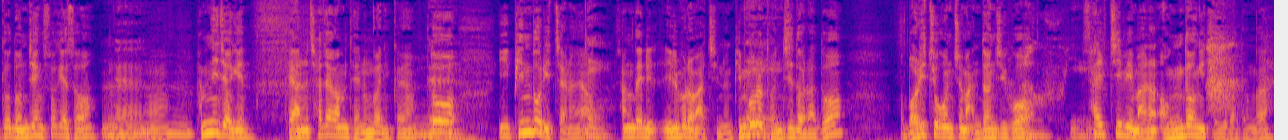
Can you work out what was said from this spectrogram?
그 논쟁 속에서 네. 어, 합리적인 대안을 찾아가면 되는 거니까요. 네. 또이 빈볼 있잖아요. 네. 상대를 일부러 맞히는 빈볼을 네. 던지더라도 머리 쪽은 좀 안 던지고 아우, 예. 살집이 많은 엉덩이 쪽이라든가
